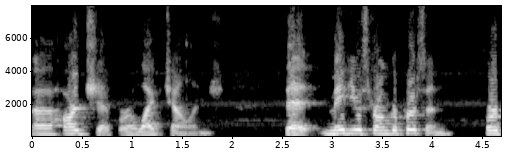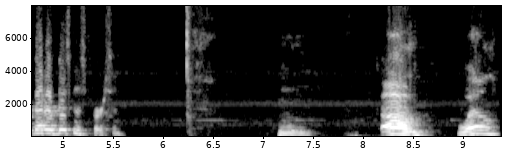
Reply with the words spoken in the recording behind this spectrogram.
a hardship or a life challenge that made you a stronger person or a better business person. Hmm. Um. Well,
